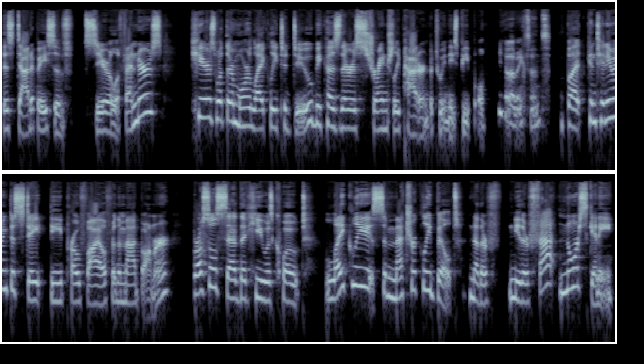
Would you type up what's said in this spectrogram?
this database of serial offenders, here's what they're more likely to do because there is strangely pattern between these people. Yeah, that makes sense. But continuing to state the profile for the Mad Bomber, Brussels said that he was, quote, likely symmetrically built, neither, neither fat nor skinny.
